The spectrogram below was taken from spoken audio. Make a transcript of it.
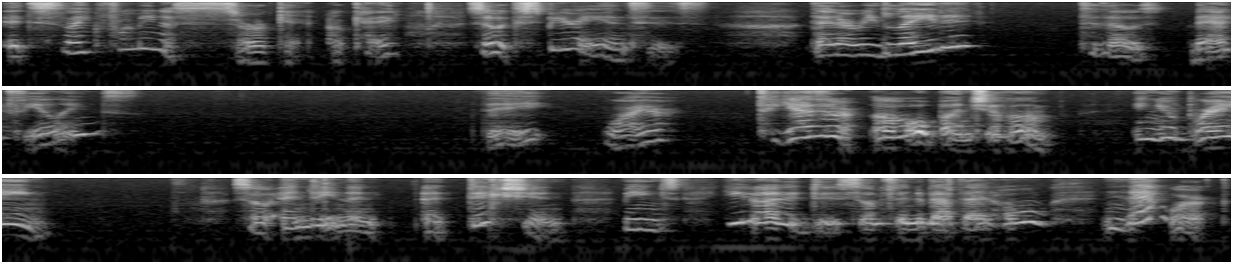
It's like forming a circuit, okay? So, experiences that are related to those bad feelings, they wire together, a whole bunch of them in your brain. So ending an addiction means you got to do something about that whole network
